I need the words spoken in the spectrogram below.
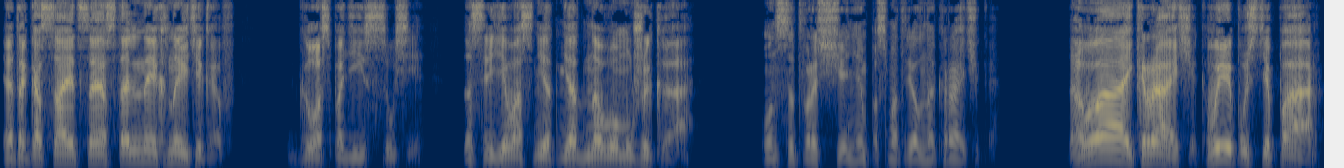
Это касается и остальных нытиков! Господи Иисусе! Да среди вас нет ни одного мужика. Он с отвращением посмотрел на Крайчика. Давай, Крайчик, выпусти пар.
